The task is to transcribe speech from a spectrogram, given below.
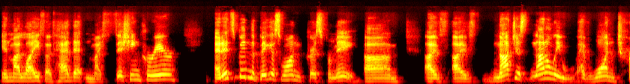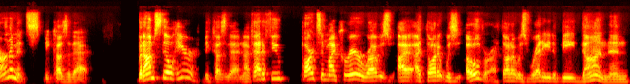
in my life. I've had that in my fishing career, and it's been the biggest one, Chris, for me. Um, I've I've not just not only have won tournaments because of that, but I'm still here because of that. And I've had a few parts in my career where I was I, I thought it was over. I thought I was ready to be done, and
